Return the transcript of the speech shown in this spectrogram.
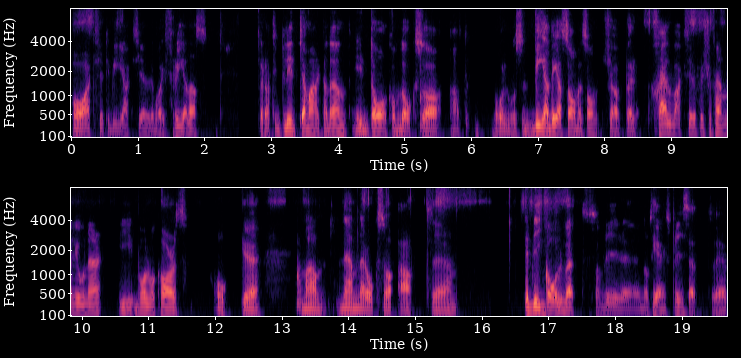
A-aktier till B-aktier. Det var i fredags för att blidka marknaden. Idag kom det också att Volvos VD Samuelsson köper själv aktier för 25 miljoner i Volvo Cars. Och eh, man nämner också att eh, det blir golvet som blir eh, noteringspriset. Jag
